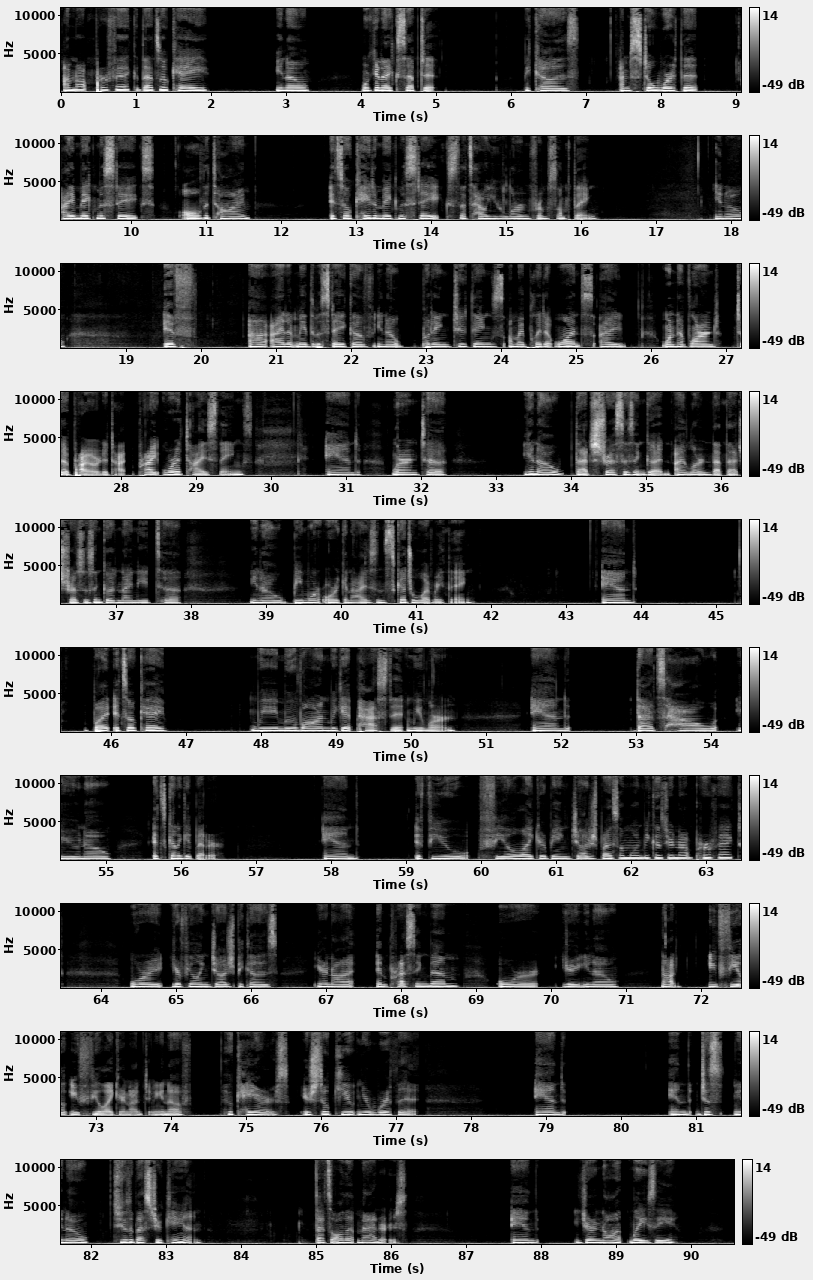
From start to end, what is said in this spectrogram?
I'm not perfect. That's okay. You know, we're going to accept it because I'm still worth it. I make mistakes all the time. It's okay to make mistakes. That's how you learn from something. You know, if uh, I hadn't made the mistake of, you know, putting two things on my plate at once, I wouldn't have learned to prioritize prioritize things and learn to you know that stress isn't good. I learned that that stress isn't good and I need to you know be more organized and schedule everything. And but it's okay. We move on, we get past it and we learn. And that's how you know it's going to get better. And if you feel like you're being judged by someone because you're not perfect, or you're feeling judged because you're not impressing them, or you're, you know, not, you feel, you feel like you're not doing enough, who cares? You're still cute and you're worth it. And, and just, you know, do the best you can. That's all that matters. And you're not lazy.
